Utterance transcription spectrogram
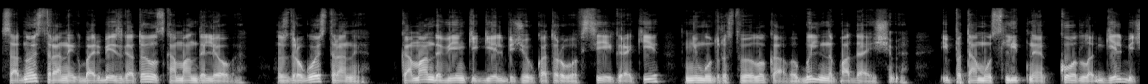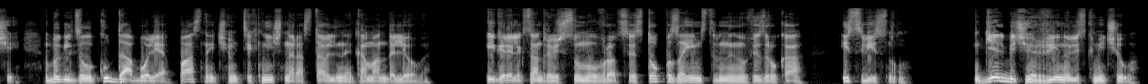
С одной стороны, к борьбе изготовилась команда Левы. С другой стороны, команда Веньки Гельбича, у которого все игроки, не мудрствуя лукаво, были нападающими. И потому слитная кодла Гельбичей выглядела куда более опасной, чем технично расставленная команда Левы. Игорь Александрович сунул в рот свисток, позаимствованный у физрука, и свистнул. Гельбичи ринулись к мячу.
